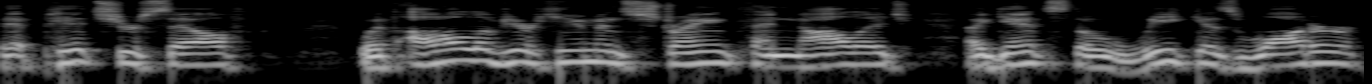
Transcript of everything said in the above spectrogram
that pits yourself with all of your human strength and knowledge against the weak as water,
